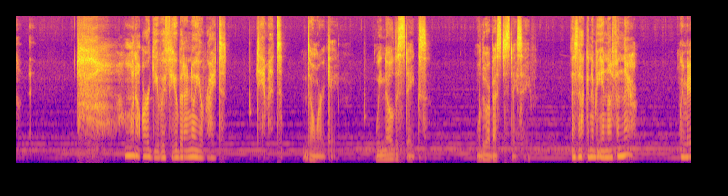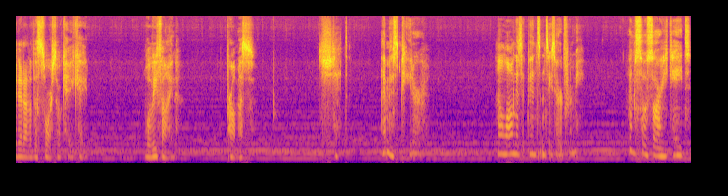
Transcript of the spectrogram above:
I want to argue with you, but I know you're right. Damn it. Don't worry, Kate. We know the stakes. We'll do our best to stay safe. Is that going to be enough in there? We made it out of the source, okay, Kate? We'll be fine. Promise. Shit. I miss Peter. How long has it been since he's heard from me? I'm so sorry, Kate.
